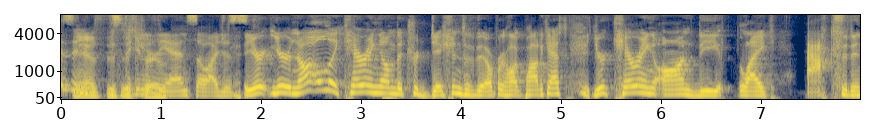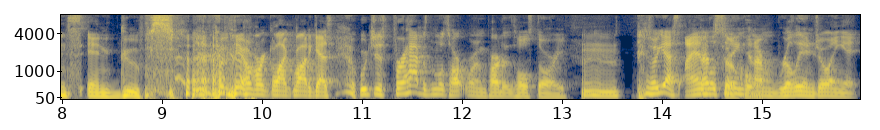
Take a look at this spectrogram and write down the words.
is. And Yes, this is it at true. the end. So I just, You're you're not only carrying on the traditions of the Overclock podcast, you're carrying on the like accidents and goofs of the Overclock podcast, which is perhaps the most heartwarming part of this whole story. So yes, I am That's so listening and. I'm really enjoying it.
